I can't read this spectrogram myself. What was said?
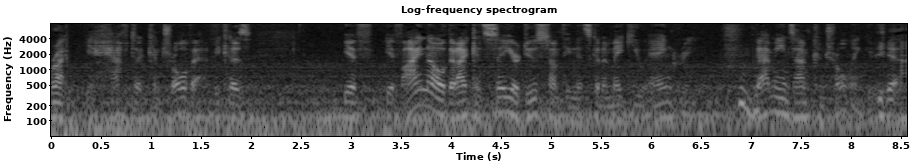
Right. You have to control that because if if I know that I can say or do something that's going to make you angry, that means I'm controlling you. Yeah.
